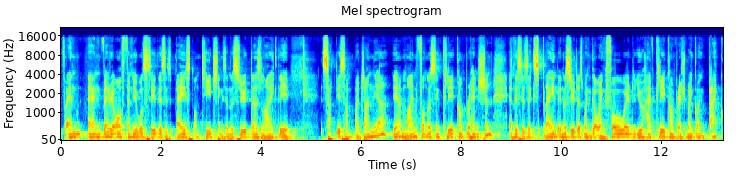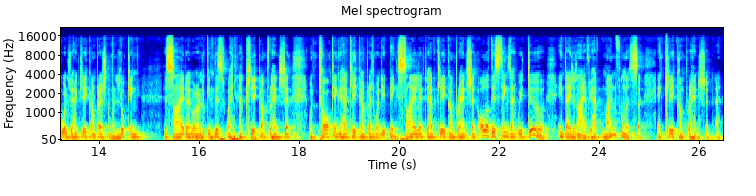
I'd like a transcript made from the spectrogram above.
for, and and very often you will see this is based on teachings in the suttas like the Sati Sampajañña, yeah, mindfulness and clear comprehension. And this is explained in the suttas when going forward, you have clear comprehension. When going backwards, you have clear comprehension. When looking aside when looking this way, you have clear comprehension. When talking, you have clear comprehension. When you're being silent, you have clear comprehension. All of these things that we do in daily life, you have mindfulness uh, and clear comprehension. Uh.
